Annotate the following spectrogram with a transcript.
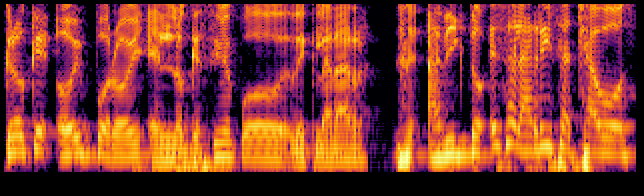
Creo que hoy por hoy en lo que sí me puedo declarar adicto es a la risa, chavos.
